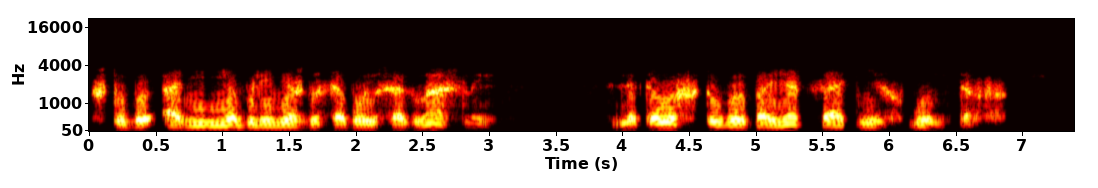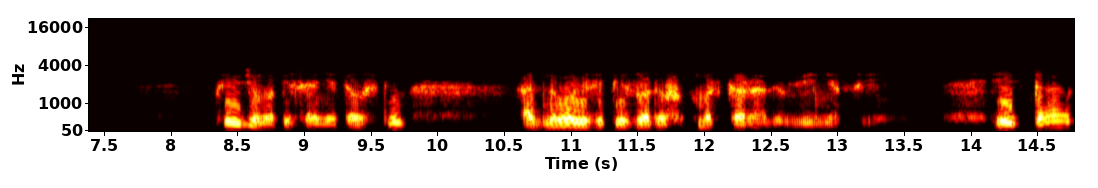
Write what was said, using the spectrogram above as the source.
чтобы они не были между собой согласны, для того, чтобы бояться от них бунтов. Приведем описание Толстым одного из эпизодов маскарада в Венеции. И так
